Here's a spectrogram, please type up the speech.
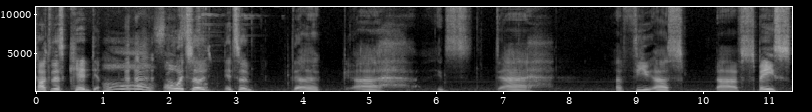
Talk to this kid. Oh, oh, it's a, it's a, uh, uh, it's, uh, a few, uh, uh, space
